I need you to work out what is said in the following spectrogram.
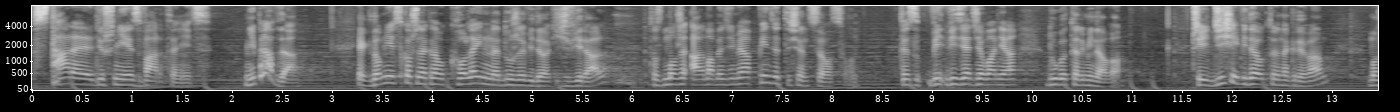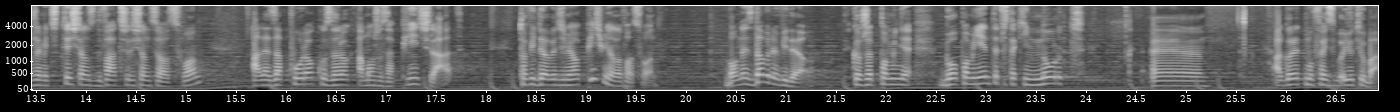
stare już nie jest warte nic. Nieprawda. Jak do mnie wskoczy na kanał kolejne duże wideo, jakiś viral, to może Alma będzie miała 500 tysięcy odsłon. To jest wi- wizja działania długoterminowa. Czyli dzisiaj wideo, które nagrywam, może mieć 1000, 2, 3 tysiące odsłon, ale za pół roku, za rok, a może za 5 lat, to wideo będzie miało 5 milionów odsłon. Bo ono jest dobrym wideo. Tylko, że było pominięte przez taki nurt e, algorytmu YouTube'a.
